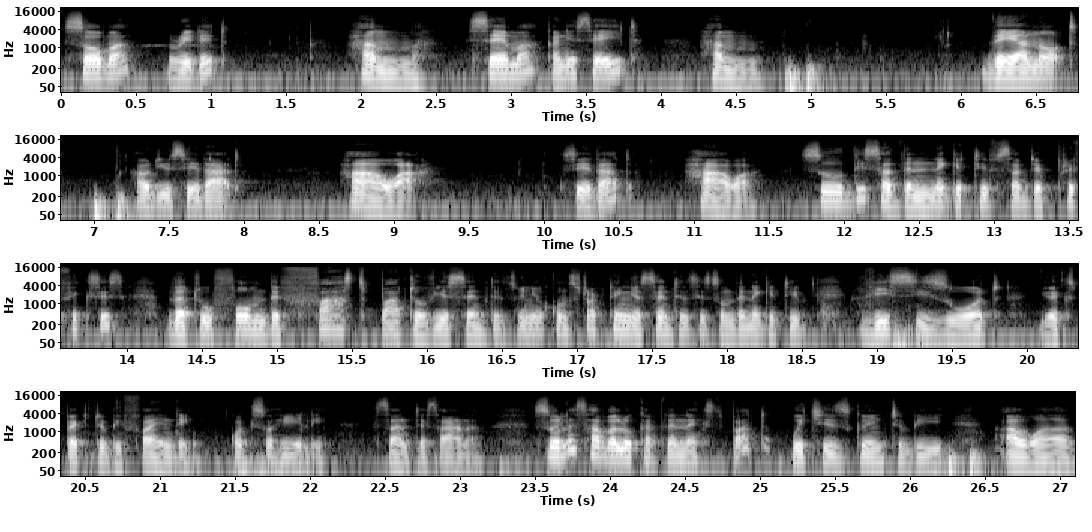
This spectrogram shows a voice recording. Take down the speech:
Soma? Read it. Ham Sema, can you say it? Ham. They are not. How do you say that? Hawa. Say that? Hawa. So these are the negative subject prefixes that will form the first part of your sentence. When you're constructing your sentences on the negative, this is what you expect to be finding kwa Kiswahili. Sante sana. So let's have a look at the next part, which is going to be our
